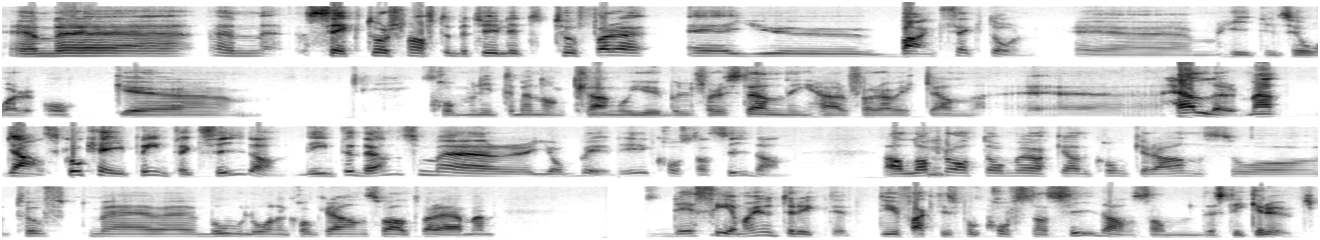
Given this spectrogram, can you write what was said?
En, eh, en sektor som haft det betydligt tuffare är ju banksektorn eh, hittills i år. Och eh, kommer inte med någon klang och jubelföreställning här förra veckan eh, heller. Men ganska okej okay på intäktssidan. Det är inte den som är jobbig, det är kostnadssidan. Alla mm. pratar om ökad konkurrens och tufft med bolånekonkurrens och allt vad det är. Men det ser man ju inte riktigt. Det är faktiskt på kostnadssidan som det sticker ut.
